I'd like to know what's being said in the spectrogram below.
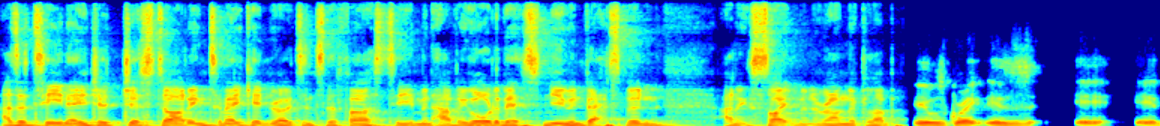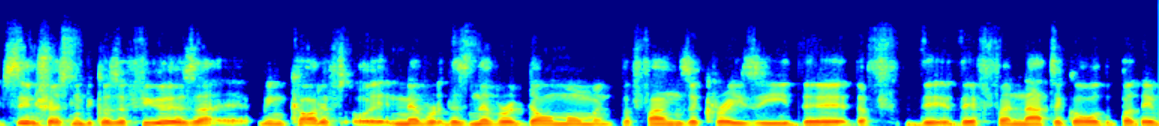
as a teenager, just starting to make inroads into the first team and having all of this new investment and excitement around the club? It was great. Is it, it's interesting because a few years, I mean, Cardiff oh, never there's never a dull moment. The fans are crazy. They're, they're, they're fanatical, but they're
